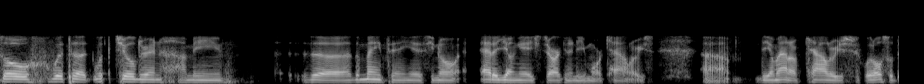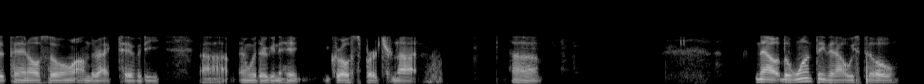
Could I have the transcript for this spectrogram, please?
so with with children, I mean, the the main thing is, you know, at a young age, they are going to need more calories. Um, the amount of calories would also depend also on their activity uh, and whether they're going to hit growth spurts or not. Uh, now, the one thing that I always tell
